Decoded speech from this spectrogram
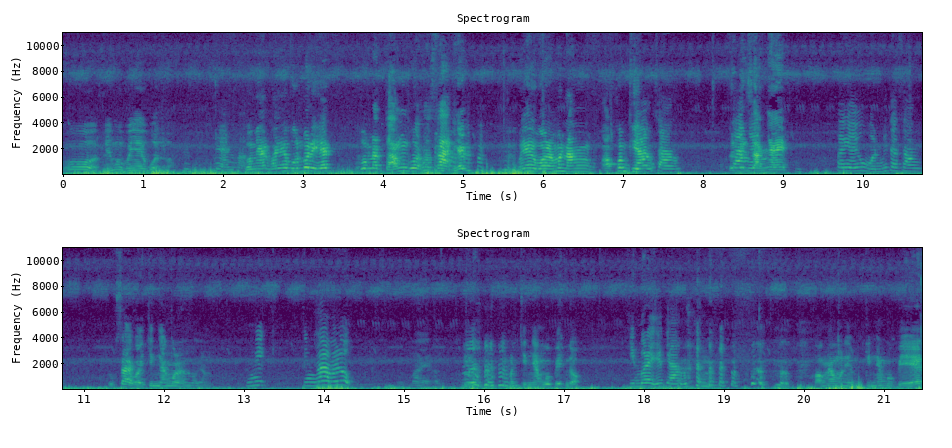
โอ้ฝีมือพ่อใหญ่อุบลบ่ แม่นค่ะบ่แม่นพ่อใหญ่อุบลบ่ได้เฮ็ดพวกนักตังพวกข้าวสารเฮ็ดพ่อใหญ่อุบลน่ะมันนั่งออกความคิดสร้างสร้างเพิ่นเป็นสั่งไงไปไงอุบลมิตรสร้างลูกชายข่อยกินหยังบ่นั่นบ่หยังมีกินข้าวไหมลูกไม่ครับ มันกินหยังบ่เป็นดอก กินบ่ได้ยักอย่างอืมของนำมันนี่มันกินหยังบ่เป็น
